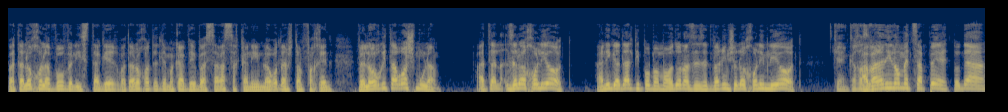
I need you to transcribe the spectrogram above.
ואתה לא יכול לבוא ולהסתגר, ואתה לא יכול לתת למכבי תל אביב בעשרה שחקנים, להראות להם שאתה מפחד, ולהוריד את הראש מולם. אתה, זה לא יכול להיות. אני גדלתי פה במועדון הזה, זה דברים שלא יכולים להיות. כן, ככה זה. אבל אני לא מצפה, אתה יודע,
